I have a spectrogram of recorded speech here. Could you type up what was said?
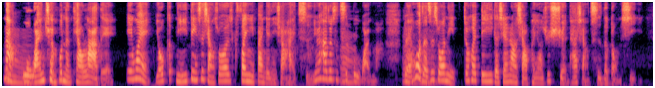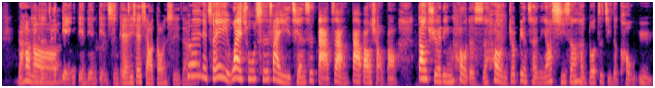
那我完全不能挑辣的，因为有可你一定是想说分一半给你小孩吃，因为他就是吃不完嘛，对，或者是说你就会第一个先让小朋友去选他想吃的东西。然后你可能再点一点点点心，点一些小东西这样。对，所以外出吃饭以前是打仗，大包小包；到学龄后的时候，你就变成你要牺牲很多自己的口欲。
